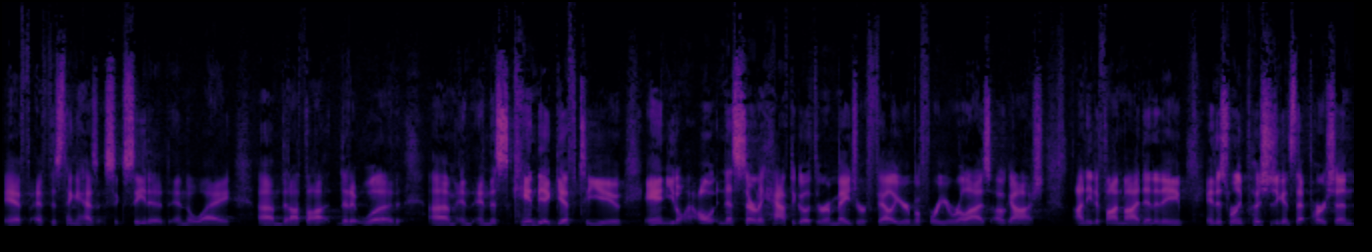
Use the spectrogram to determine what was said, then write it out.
If if this thing hasn't succeeded in the way um, that I thought that it would, um, and, and this can be a gift to you, and you don't necessarily have to go through a major failure before you realize, oh gosh, I need to find my identity, and this really pushes against that person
